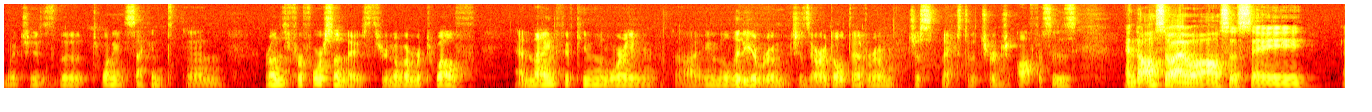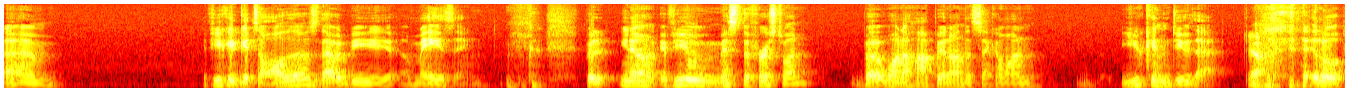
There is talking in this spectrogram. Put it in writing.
which is the 22nd, and runs for four Sundays through November 12th at 9.15 in the morning uh, in the Lydia room, which is our adult ed room just next to the church offices. And also, I will also say, um, if you could get to all of those, that would be amazing. but you know, if you missed the first one, but want to hop in on the second one, you can do that. Yeah. it'll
